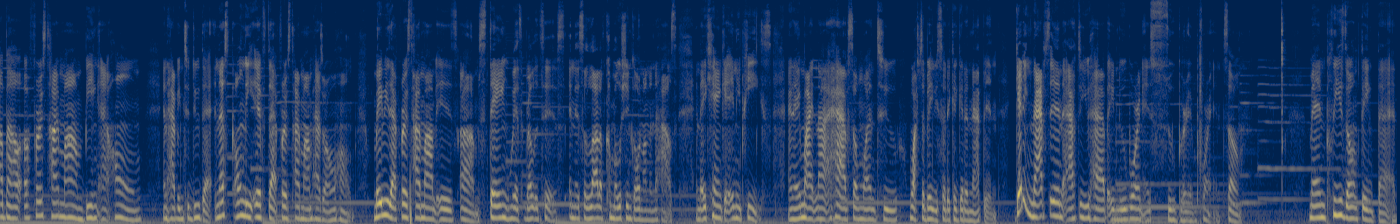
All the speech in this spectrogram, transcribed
about a first time mom being at home and having to do that. And that's only if that first time mom has her own home. Maybe that first time mom is um, staying with relatives and there's a lot of commotion going on in the house and they can't get any peace. And they might not have someone to watch the baby so they could get a nap in. Getting naps in after you have a newborn is super important. So, men, please don't think that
